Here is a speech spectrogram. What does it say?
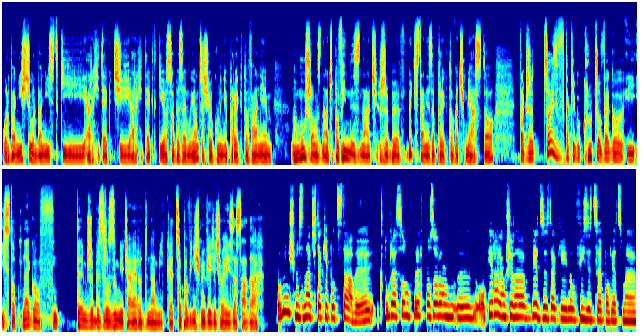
urbaniści, urbanistki, architekci, architektki, osoby zajmujące się ogólnie projektowaniem no muszą znać, powinny znać, żeby być w stanie zaprojektować miasto. Także co jest takiego kluczowego i istotnego w tym, żeby zrozumieć aerodynamikę? Co powinniśmy wiedzieć o jej zasadach? Powinniśmy znać takie podstawy, które są wbrew pozorom, y, opierają się na wiedzy takiej no, fizyce, powiedzmy,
